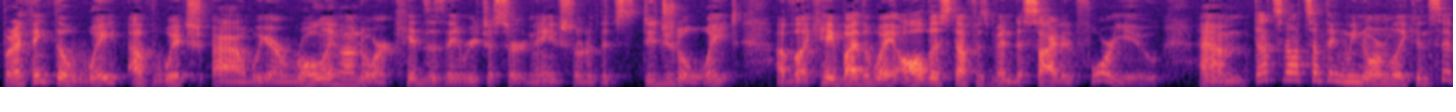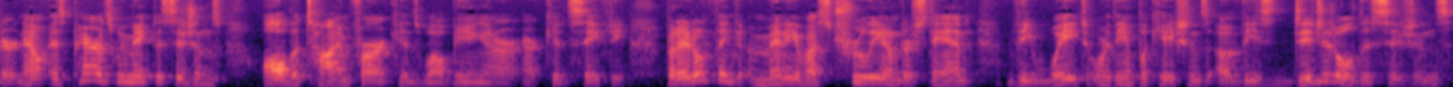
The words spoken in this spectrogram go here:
But I think the weight of which uh, we are rolling onto our kids as they reach a certain age, sort of this digital weight of like, hey, by the way, all this stuff has been decided for you, um, that's not something we normally consider. Now, as parents, we make decisions all the time for our kids' well being and our, our kids' safety. But I don't think many of us truly understand the weight or the implications of these digital decisions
